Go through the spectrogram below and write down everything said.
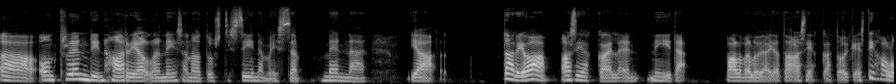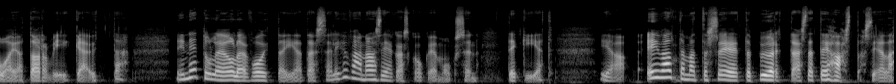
uh, on trendin harjalla niin sanotusti siinä, missä mennään ja tarjoaa asiakkailleen niitä palveluja, joita asiakkaat oikeasti haluaa ja tarvii käyttää niin ne tulee olemaan voittajia tässä, eli hyvän asiakaskokemuksen tekijät. Ja ei välttämättä se, että pyörittää sitä tehasta siellä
